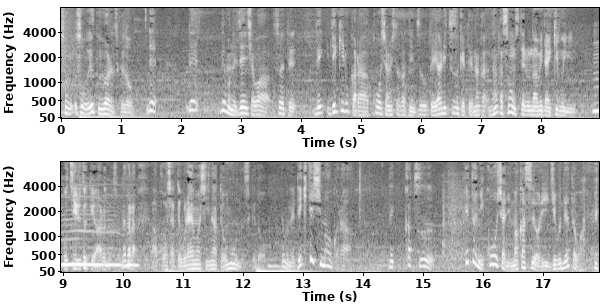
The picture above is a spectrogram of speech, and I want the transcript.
そうそうよく言われるんですけど。でででもね前者はそうやってでできるから後者の人たちにずっとやり続けてなんかなんか損してるなみたいな気分に陥る時があるんですよ。だからあ後者って羨ましいなと思うんですけどでもねできてしまうからでかつ下手に後者に任すより自分でやった方が早い。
